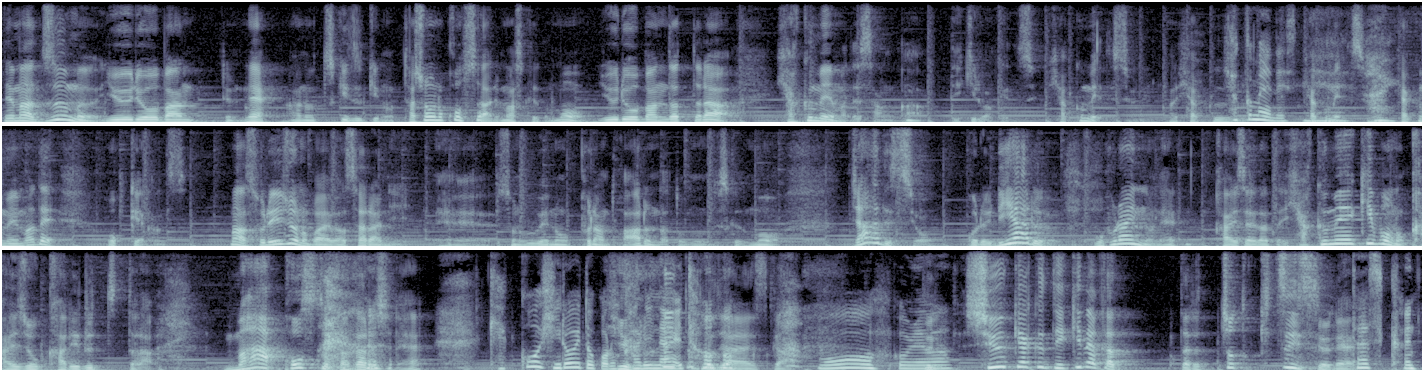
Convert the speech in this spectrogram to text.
でまあ、Zoom 有料版っていうね、あの月々の多少のコストはありますけども、有料版だったら100名まで参加できるわけですよ。100名ですよね。あれ 100, 100名ですね。100名ですよね、はい。100名まで OK なんです。まあ、それ以上の場合はさらに、えーその上のプランとかあるんだと思うんですけども、じゃあですよ、これリアル、オフラインのね、開催だったら100名規模の会場を借りるっつったら、まあコストかかるしね。結構広いところ借りないとじゃないですか。もうこれはで集客できなかったらちょっときついですよね。確かに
